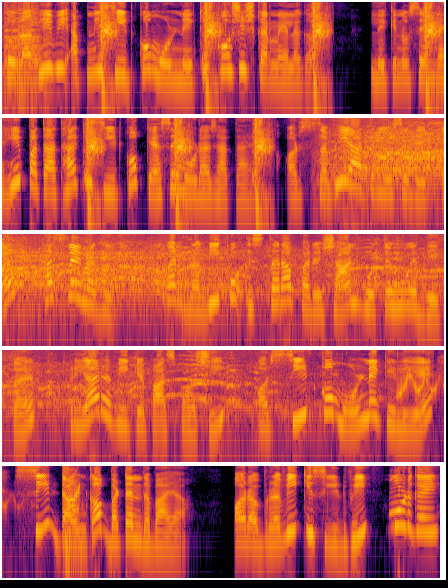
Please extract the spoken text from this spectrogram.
तो रवि भी अपनी सीट को मोड़ने की कोशिश करने लगा। लेकिन उसे नहीं पता था कि सीट को कैसे मोड़ा जाता है। और सभी यात्री उसे देखकर हंसने लगे। पर रवि को इस तरह परेशान होते हुए देखकर प्रिया रवि के पास पहुँची और सीट को मोड़ने के लिए सीट डाउन का बटन दबाया। और अब रवि की सीट भी मुड़ गई।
